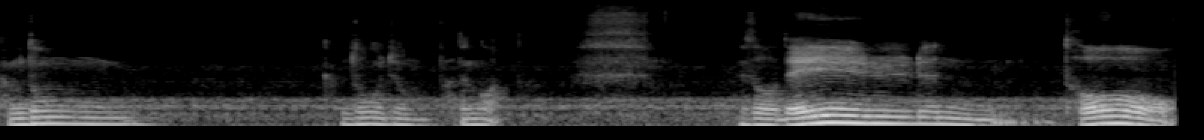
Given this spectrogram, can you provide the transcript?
감동 감동을 좀 받은 것 같다. 그래서 내일은 더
